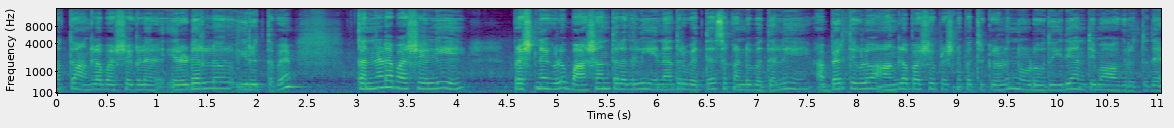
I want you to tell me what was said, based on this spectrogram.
ಮತ್ತು ಆಂಗ್ಲ ಭಾಷೆಗಳ ಎರಡರಲ್ಲೂ ಇರುತ್ತವೆ. ಕನ್ನಡ ಭಾಷೆಯಲ್ಲಿ ಪ್ರಶ್ನೆಗಳು ಭಾಷಾಂತರದಲ್ಲಿ ಏನಾದರೂ ವ್ಯತ್ಯಾಸ ಕಂಡುಬದ್ದಲ್ಲಿ ಅಭ್ಯರ್ಥಿಗಳು ಆಂಗ್ಲ ಭಾಷೆ ಪ್ರಶ್ನೆ ಪತ್ರಿಕೆಗಳನ್ನು ನೋಡುವುದು ಇದೇ ಅಂತಿಮವಾಗಿರುತ್ತದೆ.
